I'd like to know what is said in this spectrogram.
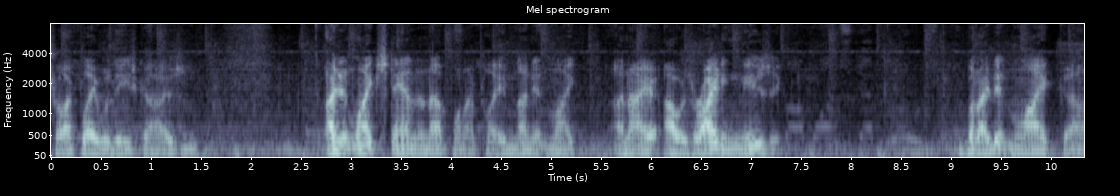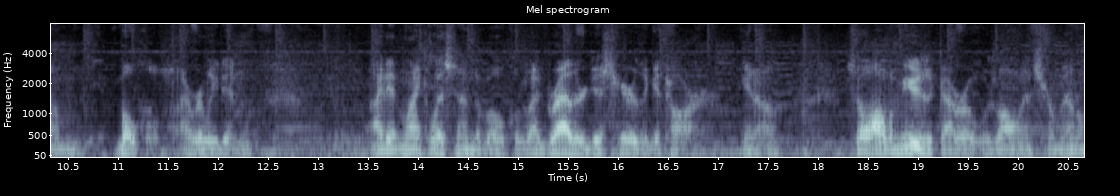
so I played with these guys, and I didn't like standing up when I played, and I didn't like, and I I was writing music, but I didn't like um, vocals. I really didn't. I didn't like listening to vocals. I'd rather just hear the guitar, you know. So all the music I wrote was all instrumental.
